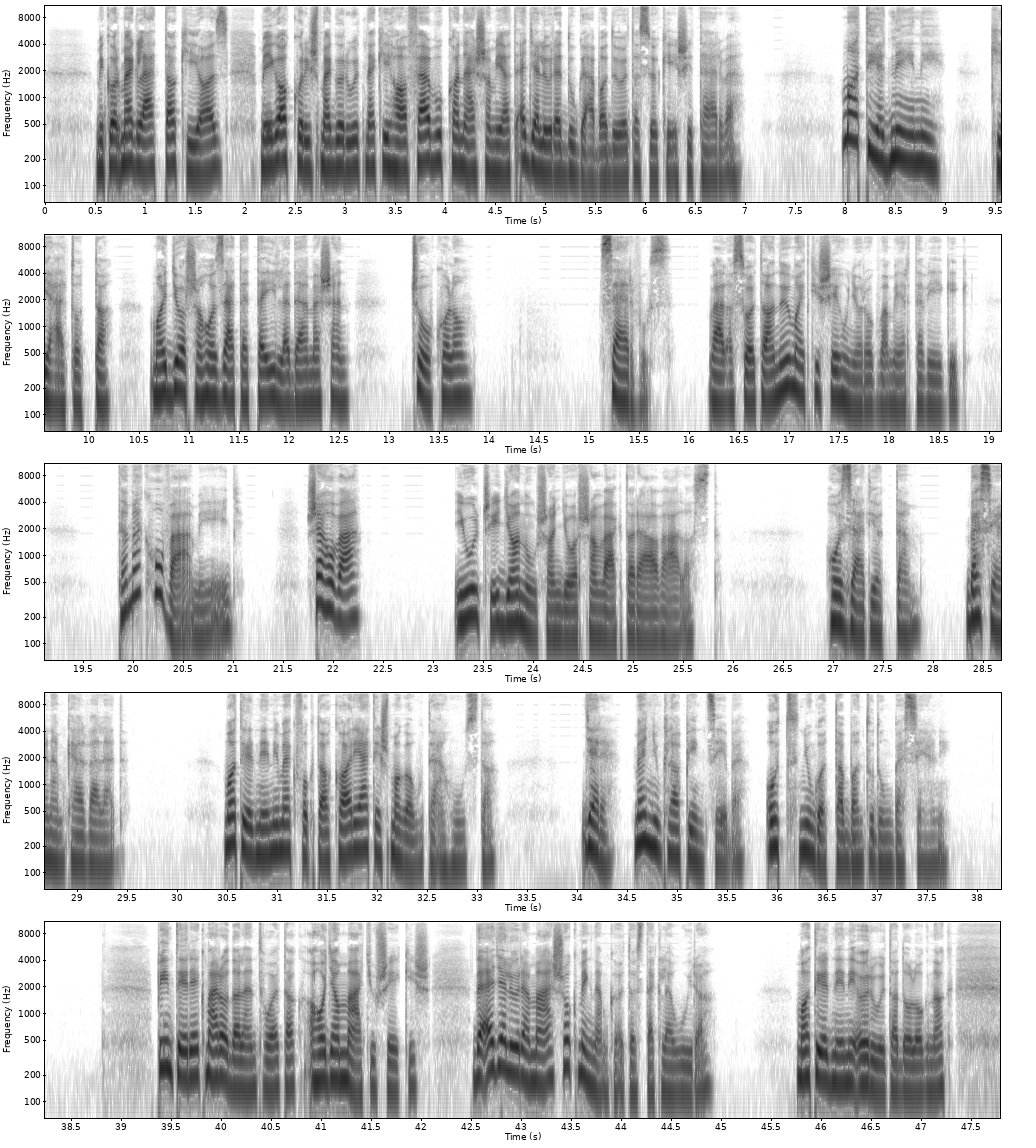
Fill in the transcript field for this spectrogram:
Mikor meglátta, ki az, még akkor is megörült neki, ha a felbukkanása miatt egyelőre dugába dőlt a szökési terve. Matild néni! kiáltotta, majd gyorsan hozzátette illedelmesen. Csókolom. Szervusz, válaszolta a nő, majd kisé hunyorogva mérte végig. Te meg hová mégy? Sehová. Julcsi gyanúsan gyorsan vágta rá a választ. Hozzád jöttem. Beszélnem kell veled. Matild néni megfogta a karját, és maga után húzta. Gyere, menjünk le a pincébe, ott nyugodtabban tudunk beszélni. Pintérék már odalent voltak, ahogyan Mátyusék is, de egyelőre mások még nem költöztek le újra. Matild néni örült a dolognak,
